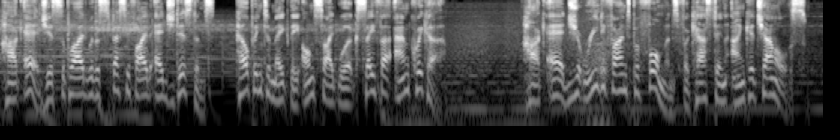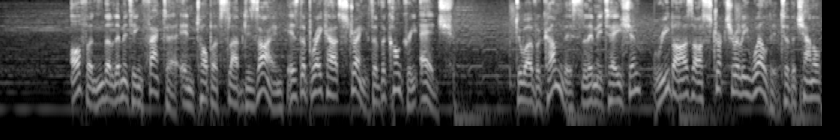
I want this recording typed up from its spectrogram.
HAC EDGE is supplied with a specified edge distance, helping to make the on-site work safer and quicker. HAC EDGE redefines performance for cast-in anchor channels. Often, the limiting factor in top-of-slab design is the breakout strength of the concrete edge. To overcome this limitation, rebars are structurally welded to the channel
